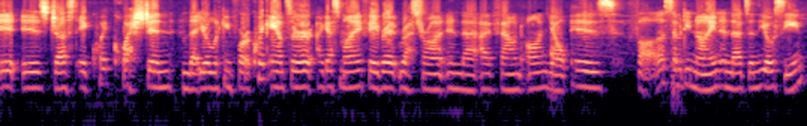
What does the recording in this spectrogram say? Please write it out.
it is just a quick question that you're looking for a quick answer. I guess my favorite restaurant and that I've found on Yelp is Pho 79 and that's in the OC.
